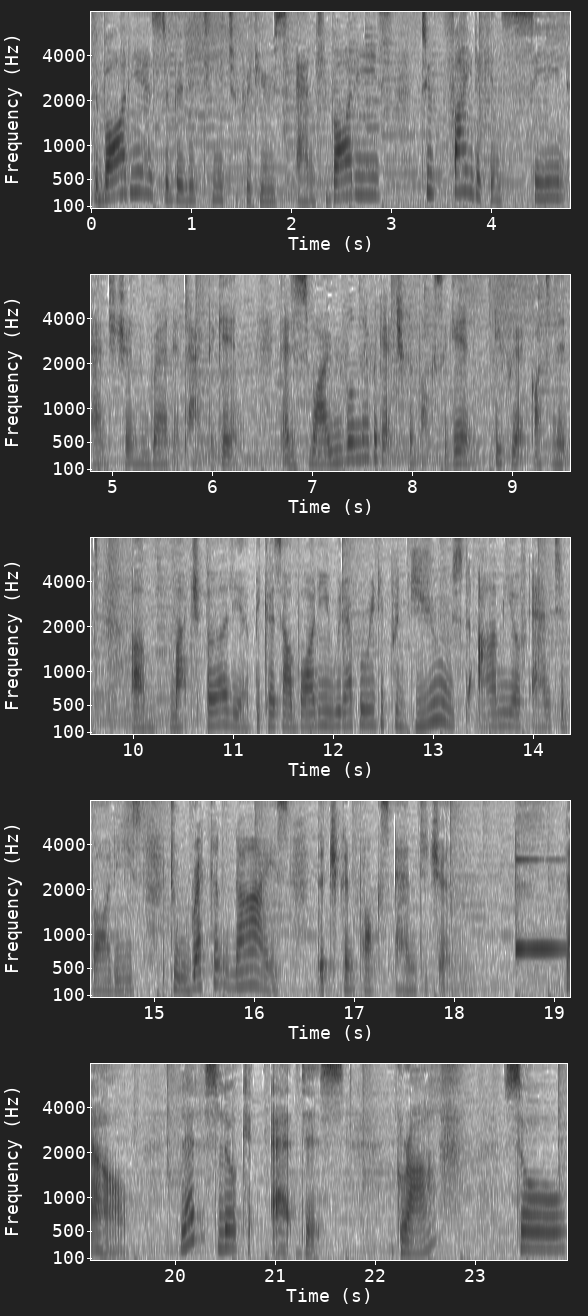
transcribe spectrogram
the body has the ability to produce antibodies to fight against the same antigen when attacked again. That is why we will never get chickenpox again if we had gotten it um, much earlier because our body would have already produced the army of antibodies to recognize the chickenpox antigen. Now, let us look at this graph. So,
